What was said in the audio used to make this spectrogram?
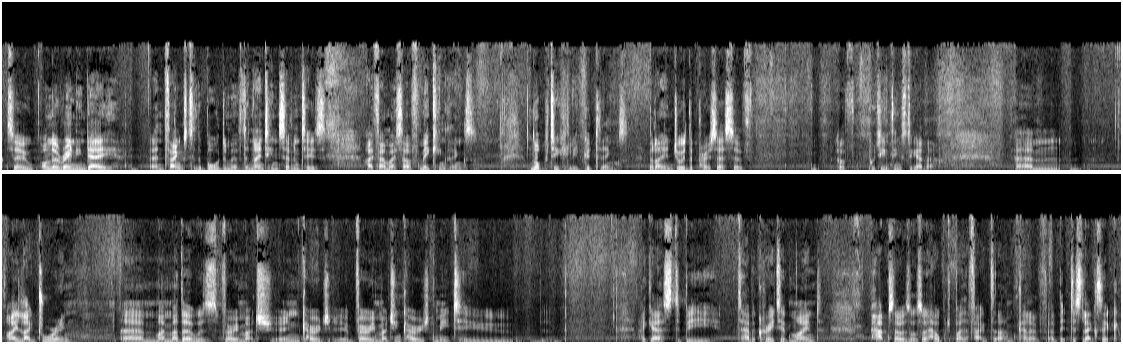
So on a raining day, and thanks to the boredom of the 1970s, I found myself making things. Not particularly good things, but I enjoyed the process of, of putting things together. Um, I like drawing. Um, my mother was very much encouraged, very much encouraged me to, I guess, to be to have a creative mind. Perhaps I was also helped by the fact that I'm kind of a bit dyslexic.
